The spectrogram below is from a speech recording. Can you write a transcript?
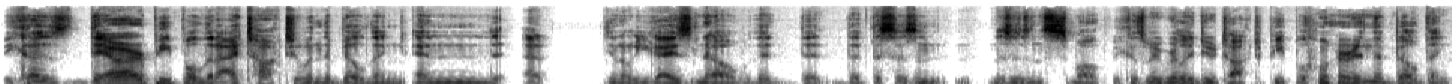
because there are people that I talk to in the building and. Uh, you know, you guys know that, that that this isn't this isn't smoke because we really do talk to people who are in the building.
